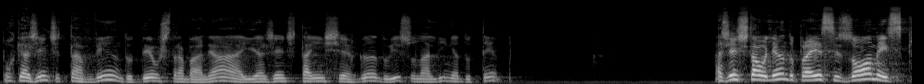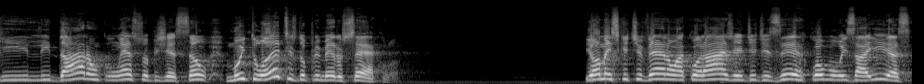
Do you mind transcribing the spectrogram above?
Porque a gente está vendo Deus trabalhar e a gente está enxergando isso na linha do tempo. A gente está olhando para esses homens que lidaram com essa objeção muito antes do primeiro século. E homens que tiveram a coragem de dizer, como Isaías,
